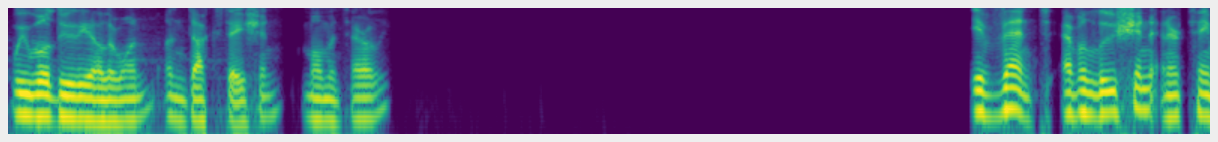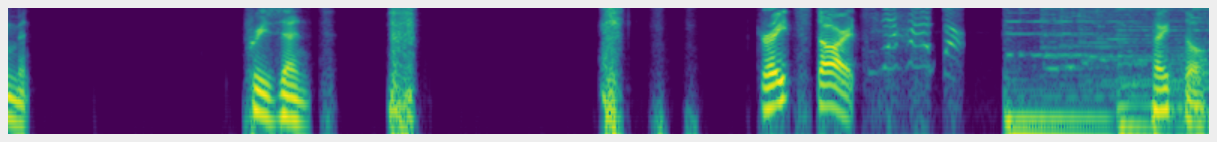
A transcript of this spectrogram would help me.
We will do the other one on DuckStation momentarily. Event Evolution Entertainment present. Great start. Kaito.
